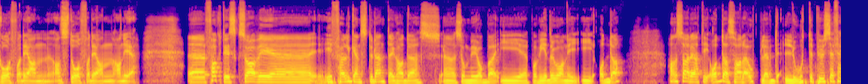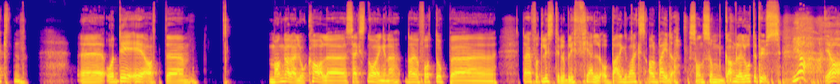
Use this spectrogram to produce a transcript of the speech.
går for det han, han står for det han, han gjør. Eh, faktisk så har vi, eh, ifølge en student jeg hadde, eh, som jobber på videregående i, i Odda, han sa det at i Odda så har de opplevd lotepuseffekten. Og det er at mange av de lokale 16-åringene de har fått opp eh, De har fått lyst til å bli fjell- og bergverksarbeider, sånn som gamle Lotepus. Ja! Ja.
